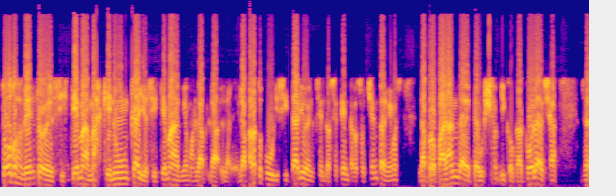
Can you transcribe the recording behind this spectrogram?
todos dentro del sistema más que nunca y el sistema, digamos, el aparato publicitario de los 70, los 80, digamos, la propaganda de Peugeot y Coca-Cola, ya, o sea,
